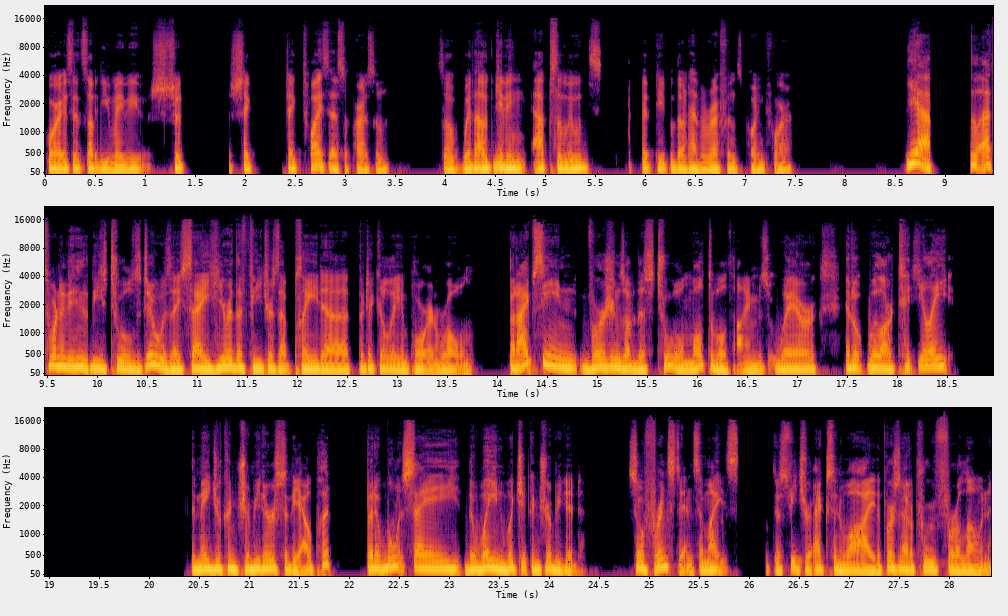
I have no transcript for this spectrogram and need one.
or is it something you maybe should check, check twice as a person? So without giving absolutes that people don't have a reference point for. Yeah. That's one of the things these tools do is they say, here are the features that played a particularly important role. But I've seen versions of this tool multiple times where it will articulate the major contributors to the output, but it won't say the way in which it contributed. So for instance, it might there's feature X and Y. The person got approved for a loan.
